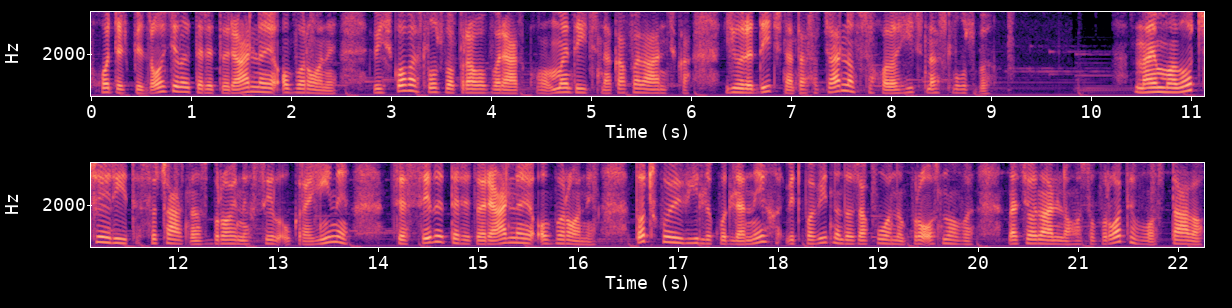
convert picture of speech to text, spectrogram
входять підрозділи територіальної оборони, військова служба правопорядку, медична, капеланська, юридична та соціально-психологічна служби. Наймолодший рід сучасних Збройних сил України це сили територіальної оборони. Точкою відліку для них, відповідно до закону про основи національного супротиву, стало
